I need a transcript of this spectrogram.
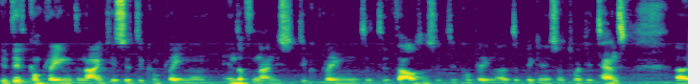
you did complain in the 90s, you did complain uh, end of the 90s, you did complain in the 2000s, you did complain at the beginnings of 2010s. Uh,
